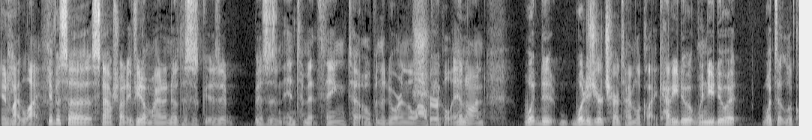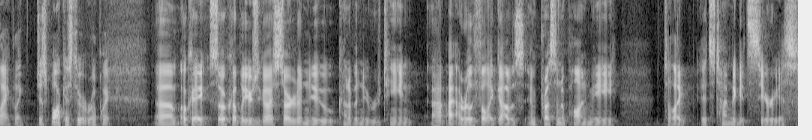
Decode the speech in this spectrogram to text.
in my life. Give us a snapshot, if you don't mind. I know this is, is a this is an intimate thing to open the door and allow sure. people in on. What did what does your chair time look like? How do you do it? When do you do it? What's it look like? Like, just walk us through it real quick. Um, okay, so a couple years ago, I started a new kind of a new routine. Uh, I, I really felt like God was impressing upon me to like it's time to get serious.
